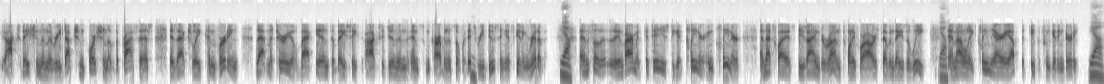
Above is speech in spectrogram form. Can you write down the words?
the oxidation and the reduction portion of the process is actually converting that material back into basic oxygen and, and some carbon and so forth. It's reducing, it's getting rid of it. Yeah. And so the, the environment continues to get cleaner and cleaner, and that's why it's designed to run 24 hours, seven days a week, Yeah. and not only clean the area up, but keep it from getting dirty. Yeah.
